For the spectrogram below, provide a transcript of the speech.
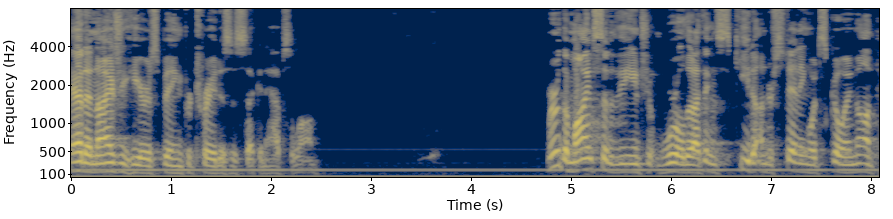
Adonijah here is being portrayed as a second Absalom. Remember the mindset of the ancient world that I think is key to understanding what's going on.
